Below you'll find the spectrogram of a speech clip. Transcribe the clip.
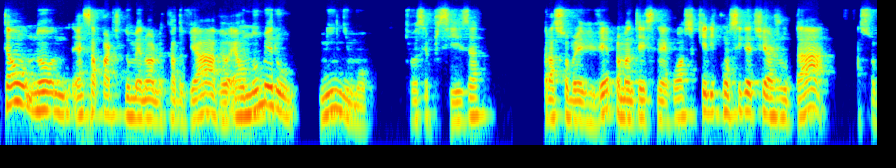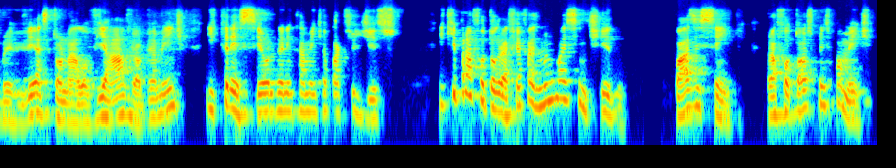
Então, no, essa parte do menor mercado viável é um número mínimo que você precisa para sobreviver, para manter esse negócio, que ele consiga te ajudar a sobreviver, a se torná-lo viável, obviamente, e crescer organicamente a partir disso. E que para a fotografia faz muito mais sentido, quase sempre, para fotógrafos principalmente.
